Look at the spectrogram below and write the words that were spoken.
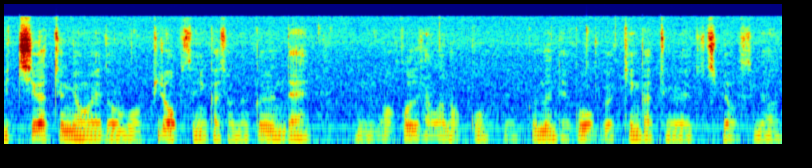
위치 같은 경우에도 뭐 필요 없으니까 저는 끄는데 음, 뭐 꺼도 상관없고 네, 끄면 되고 웹캠 같은 경우에도 집에 없으면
